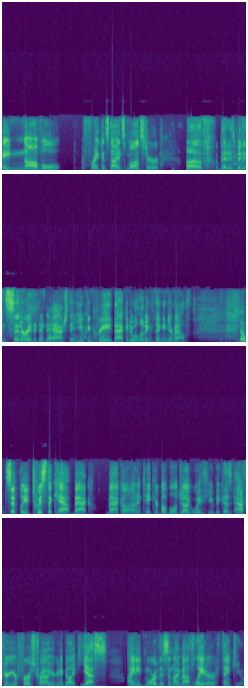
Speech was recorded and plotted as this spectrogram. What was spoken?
A novel Frankenstein's monster of that has been incinerated into ash that you can create back into a living thing in your mouth. Nope. Simply twist the cap back back on and take your bubble jug with you because after your first trial you're going to be like, "Yes, I need more of this in my mouth later. Thank you."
